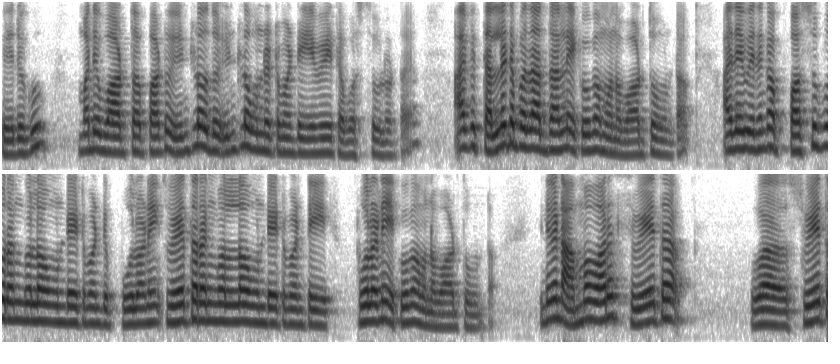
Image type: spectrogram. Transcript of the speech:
పెరుగు మరి వాటితో పాటు ఇంట్లో ఇంట్లో ఉన్నటువంటి ఏవైతే వస్తువులు ఉంటాయో ఆ యొక్క తెల్లటి పదార్థాలను ఎక్కువగా మనం వాడుతూ ఉంటాం. అదేవిధంగా పసుపు రంగులో ఉండేటువంటి పూలని శ్వేత రంగంలో ఉండేటువంటి పూలని ఎక్కువగా మనం వాడుతూ ఉంటాం. ఎందుకంటే అమ్మవారు శ్వేత శ్వేత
